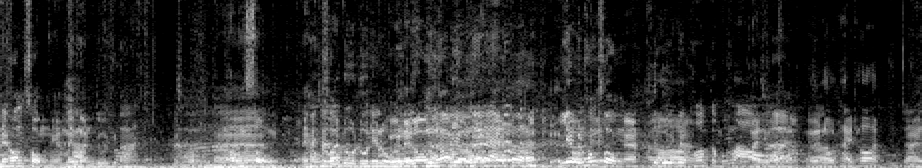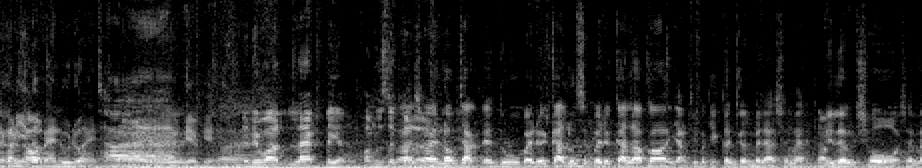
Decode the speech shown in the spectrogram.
ในห้องส่งเนี่ยไม่เหมือนดูที่บ้านใช่ห้องส่งในหห้มาอยงถึงส่งว่าดูดูในโรงดูในโรงภาพยนตร์นี่แหละเรียกเป็นห้องส่งไงคือดูไปพร้อมกับพวกเราหมายถึงว่าแบบเออเราถ่ายทอดใช่แล้วก็มีถ่ายทอดแฟนๆดูด้วยใช่อ่าโอเคโอเคใช่เรียกได้ว่าแลกเปลี่ยนความรู้สึกกันเลย ใช่ นอกจากจะดูไปด้วยกันรู้สึกไปด้วยกันแล้วก็อย่างที่เมื่อกี้เกรินๆไปแล้วใช่ไหมครับมีเรื่องโชว์ใช่ไหม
